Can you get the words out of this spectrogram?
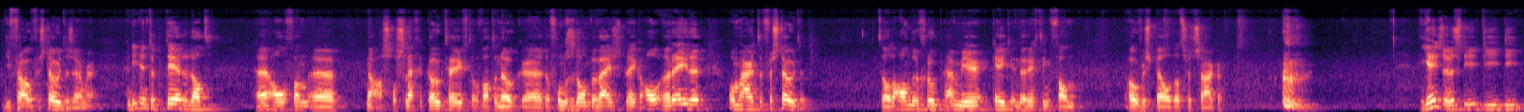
die vrouw verstoten, zeg maar. En die interpreteerden dat al van, uh, nou, als ze al slecht gekookt heeft of wat dan ook, uh, dan vonden ze dan bij wijze van spreken al een reden om haar te verstoten. Terwijl de andere groep hè, meer keek in de richting van overspel, dat soort zaken. Jezus die, die, die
